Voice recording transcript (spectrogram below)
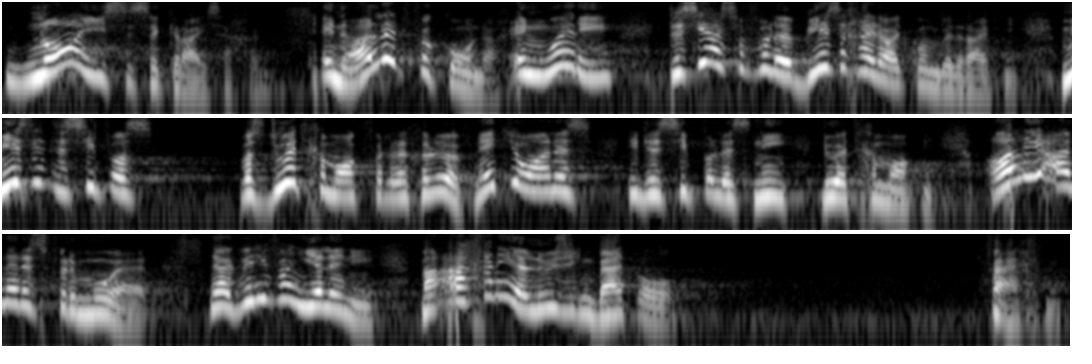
na Jesus se kruisiging. En hulle het verkondig. En hoorie, dis nie asof hulle 'n besigheid daar kon bedryf nie. Meeste disippels was doodgemaak vir hulle geloof. Net Johannes, die disipel is nie doodgemaak nie. Al die ander is vermoor. Nou ek weet nie van julle nie, maar ek gaan nie 'n losing battle veg nie.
